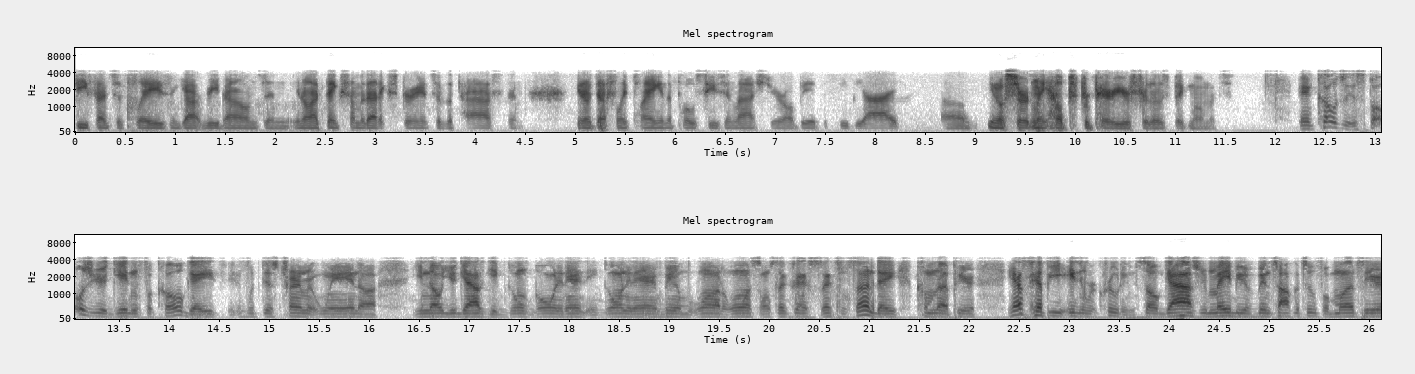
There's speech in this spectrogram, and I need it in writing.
defensive plays and got rebounds. And you know, I think some of that experience of the past, and you know, definitely playing in the postseason last year, albeit the CBI, um, you know, certainly helps prepare you for those big moments. And coach, the exposure you're getting for Colgate with this tournament win, uh, you know, you guys get going, going in there, and going in there and being one on one on Selection Sunday coming up here. It has to help you in recruiting. So guys you maybe have been talking to for months here,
